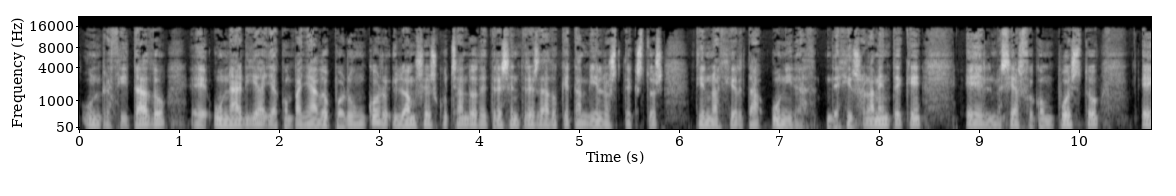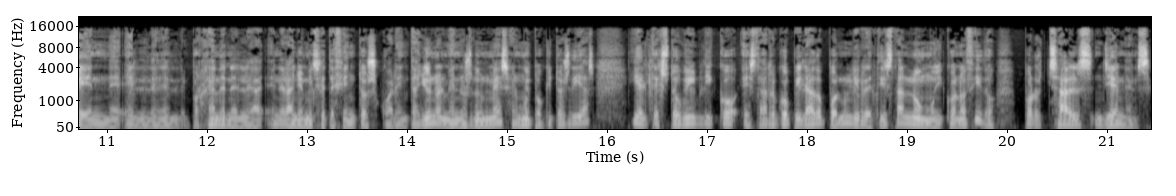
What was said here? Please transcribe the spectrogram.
un recitado, un aria y acompañado por un coro. Y lo vamos a ir escuchando de tres en tres, dado que también los textos tienen una cierta unidad. Decir solamente que el Mesías fue compuesto puesto en el, por ejemplo, en el, en el año 1741, en menos de un mes, en muy poquitos días, y el texto bíblico está recopilado por un libretista no muy conocido, por Charles Jennens,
